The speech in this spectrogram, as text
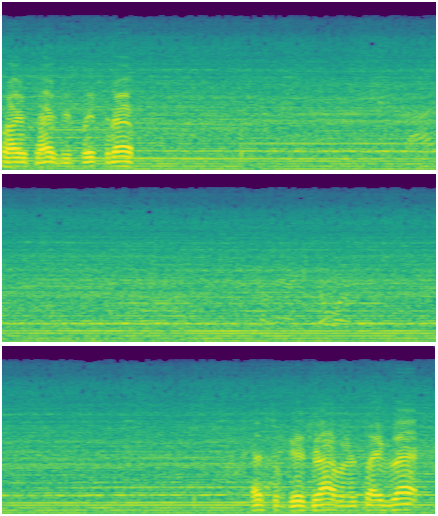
Well, I just lifted up. That's some good driving to save that.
